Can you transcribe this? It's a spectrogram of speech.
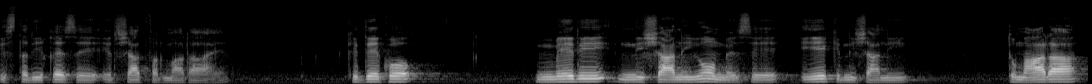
इस तरीक़े से इरशाद फरमा रहा है कि देखो, मेरी निशानियों में से एक निशानी तुम्हारा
